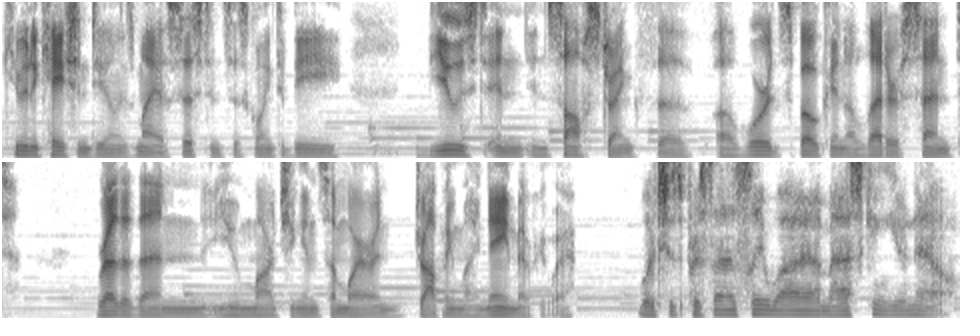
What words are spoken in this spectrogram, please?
communication dealings, my assistance is going to be used in, in soft strength, a, a word spoken, a letter sent, rather than you marching in somewhere and dropping my name everywhere. Which is precisely why I'm asking you now.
